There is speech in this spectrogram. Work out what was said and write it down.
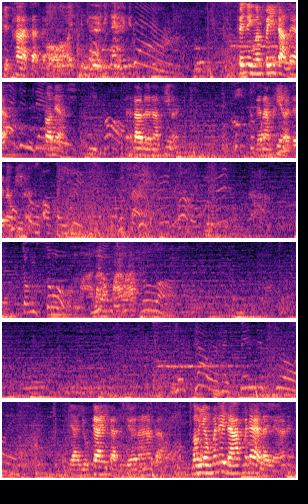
ผิดพลาดจัดเลยโอ้ยฟินิกฟินิกฟินิก down. ฟินิกซ์มันฟรีจัดเลยอะ Legendary. ตอนเนี้ยดาวเดินนำพี่หน่อยเดินนำพี่หน่อยเดินนำพี่หน่อย ถูกส่งออกไปจงสู้มาแล้วมาแล้วฉลาด Your tower has been destroyed. อย่าอยู่ใกล้กันเยอะนะดาวเรายังไม่ได้ดาร์กไม่ได้อะไรเลยนะเนี่ย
